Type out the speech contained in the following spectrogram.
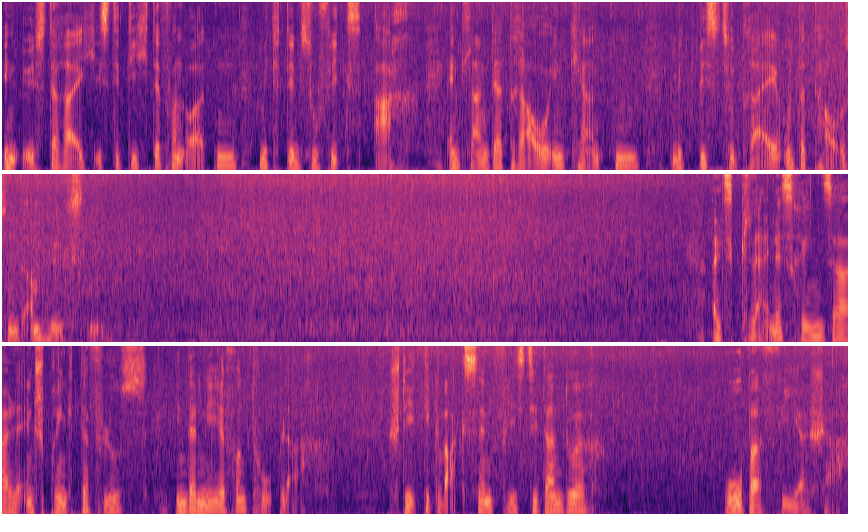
In Österreich ist die Dichte von Orten mit dem Suffix ach entlang der Drau in Kärnten mit bis zu drei unter tausend am höchsten. Als kleines Rinnsal entspringt der Fluss in der Nähe von Toblach. Stetig wachsend fließt sie dann durch Obervierschach.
